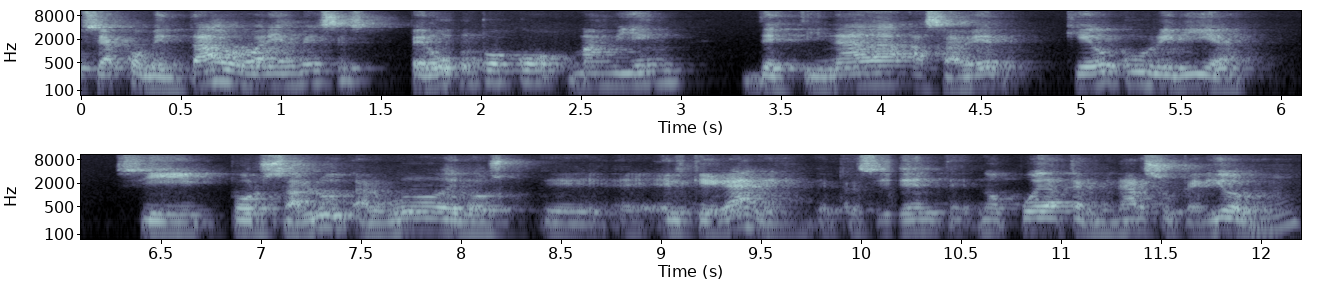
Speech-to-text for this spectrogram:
se ha comentado varias veces, pero un poco más bien destinada a saber ¿qué ocurriría si por salud alguno de los, eh, eh, el que gane de presidente no pueda terminar su periodo?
